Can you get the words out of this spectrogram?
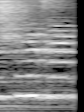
Jesus.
